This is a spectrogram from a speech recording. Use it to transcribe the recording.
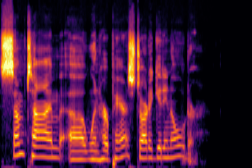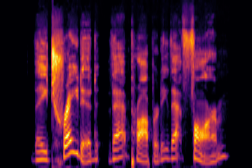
sometime uh, when her parents started getting older, they traded that property, that farm,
